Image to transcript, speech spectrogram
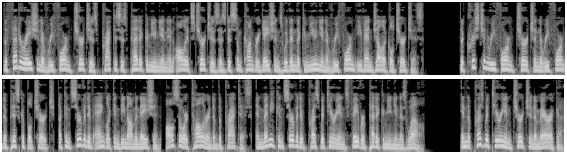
The Federation of Reformed Churches practices pedicommunion in all its churches as does some congregations within the Communion of Reformed Evangelical Churches. The Christian Reformed Church and the Reformed Episcopal Church, a conservative Anglican denomination, also are tolerant of the practice, and many conservative Presbyterians favor pedicommunion as well. In the Presbyterian Church in America,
